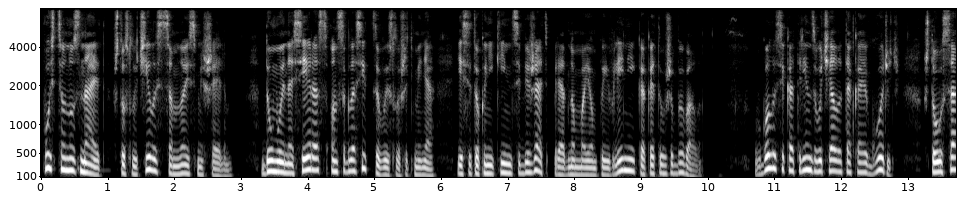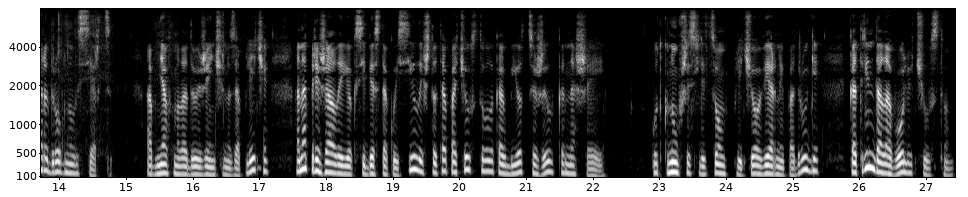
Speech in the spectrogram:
Пусть он узнает, что случилось со мной и с Мишелем. Думаю, на сей раз он согласится выслушать меня, если только не кинется бежать при одном моем появлении, как это уже бывало. В голосе Катрин звучала такая горечь, что у Сары дрогнуло сердце. Обняв молодую женщину за плечи, она прижала ее к себе с такой силой, что та почувствовала, как бьется жилка на шее. Уткнувшись лицом в плечо верной подруги, Катрин дала волю чувствам.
